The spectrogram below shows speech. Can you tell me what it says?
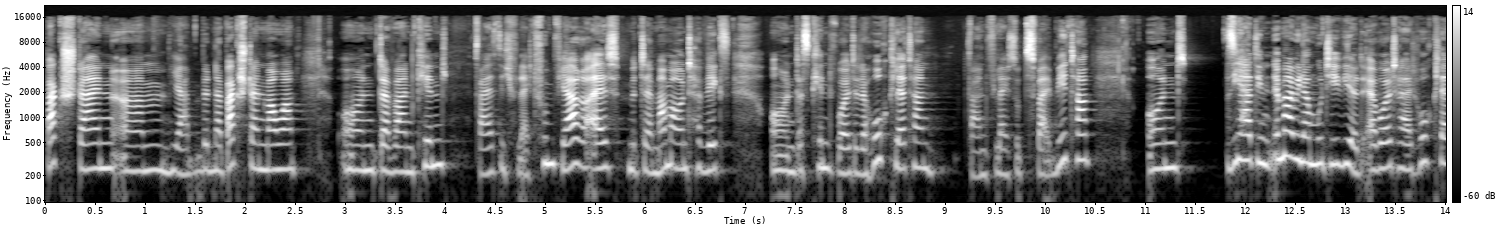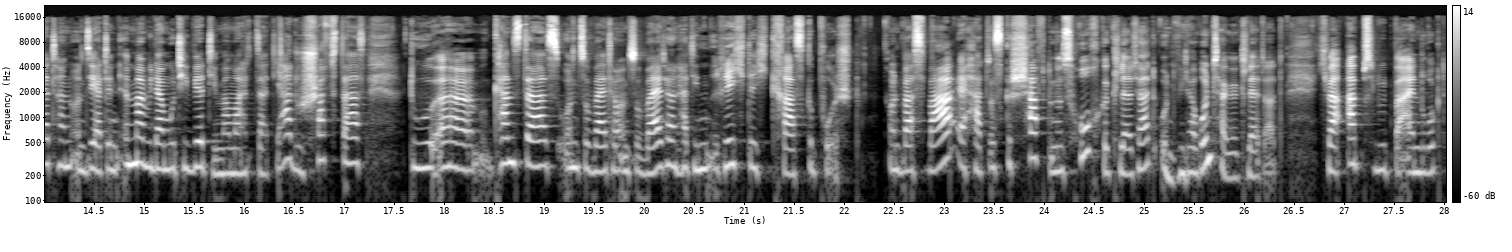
Backstein, ähm, ja, mit einer Backsteinmauer und da war ein Kind, weiß ich, vielleicht fünf Jahre alt, mit der Mama unterwegs und das Kind wollte da hochklettern, waren vielleicht so zwei Meter und sie hat ihn immer wieder motiviert. Er wollte halt hochklettern und sie hat ihn immer wieder motiviert. Die Mama hat gesagt, ja, du schaffst das, du äh, kannst das und so weiter und so weiter und hat ihn richtig krass gepusht. Und was war? Er hat es geschafft und ist hochgeklettert und wieder runtergeklettert. Ich war absolut beeindruckt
